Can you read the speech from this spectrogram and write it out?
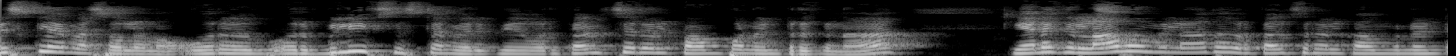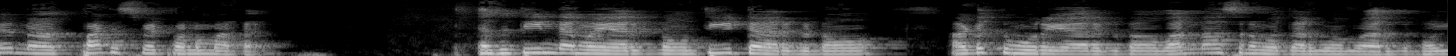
டிஸ்க்ளைமர் சொல்லணும். ஒரு ஒரு பிலீஃப் சிஸ்டம் இருக்குது ஒரு கல்ச்சுரல் காம்போனன்ட் இருக்குன்னா எனக்கு லாபம் இல்லாத ஒரு கல்ச்சுரல் காம்போனண்ட்டை நான் பார்ட்டிசிபேட் பண்ண மாட்டேன். அது தீண்டமையாக இருக்கட்டும் தீட்டாக இருக்கட்டும் அடுக்குமுறையாக இருக்கட்டும் வர்ணாசிரம தர்மமாக இருக்கட்டும்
